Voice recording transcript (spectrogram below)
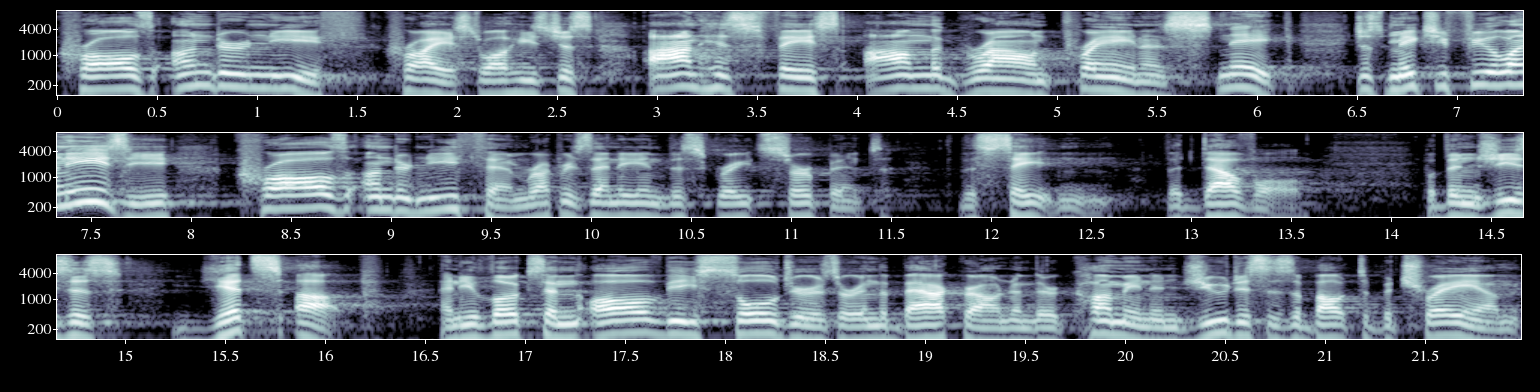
crawls underneath Christ while he's just on his face on the ground praying. And a snake just makes you feel uneasy, crawls underneath him, representing this great serpent, the Satan, the devil. But then Jesus gets up and he looks, and all these soldiers are in the background and they're coming, and Judas is about to betray him.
